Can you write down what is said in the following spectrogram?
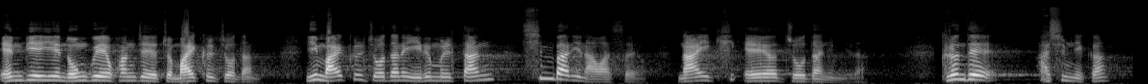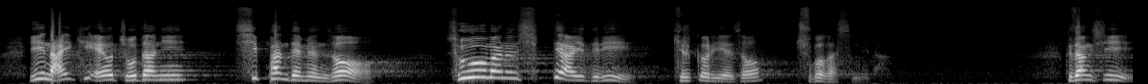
NBA의 농구의 황제였죠. 마이클 조단. 이 마이클 조단의 이름을 딴 신발이 나왔어요. 나이키 에어 조단입니다. 그런데 아십니까? 이 나이키 에어 조단이 시판되면서 수많은 10대 아이들이 길거리에서 죽어갔습니다. 그 당시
